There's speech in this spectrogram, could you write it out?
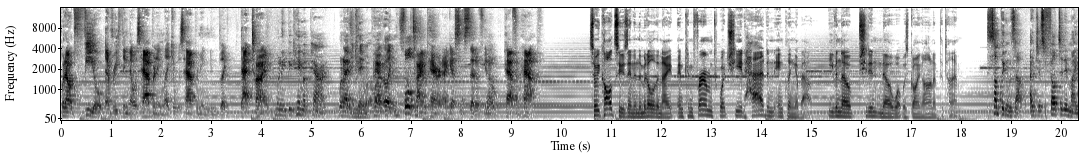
But I would feel everything that was happening like it was happening like that time. When he became a parent. When I became a parent, like full time parent, I guess, instead of, you know, half and half. So he called Susan in the middle of the night and confirmed what she had had an inkling about, even though she didn't know what was going on at the time. Something was up. I just felt it in my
